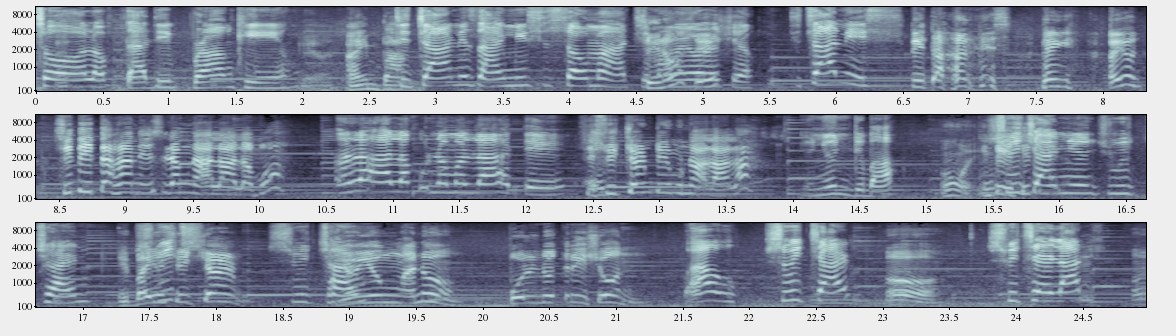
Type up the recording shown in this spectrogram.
to all of Daddy Frankie. Yan. I'm back. Janice, I miss you so much. Sino? Si? Janice. Tita Hanis. Ayun, si Tita Hanis lang naalala mo? Alaala ko naman lahat eh. Si Sweet Charm di mo naalala? Yun yun, di ba? Oh, hindi. Sweet si, Charm yun, Sweet Charm. Iba yung Sweet Charm. Sweet Yung, Charm. yung ano, full nutrition. Wow, Sweet Charm. Oh. Switzerland. Oh,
